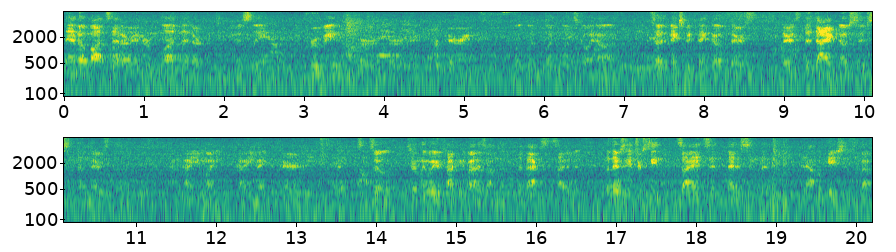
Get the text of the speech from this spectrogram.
nanobots that are in her blood that are continuously improving or, or repairing what, what, what, what's going on. So it makes me think of there's there's the diagnosis and then there's the how you might how you make repair. So certainly what you're talking about is on the, the back side of it. But there's interesting science and medicine that, and applications about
